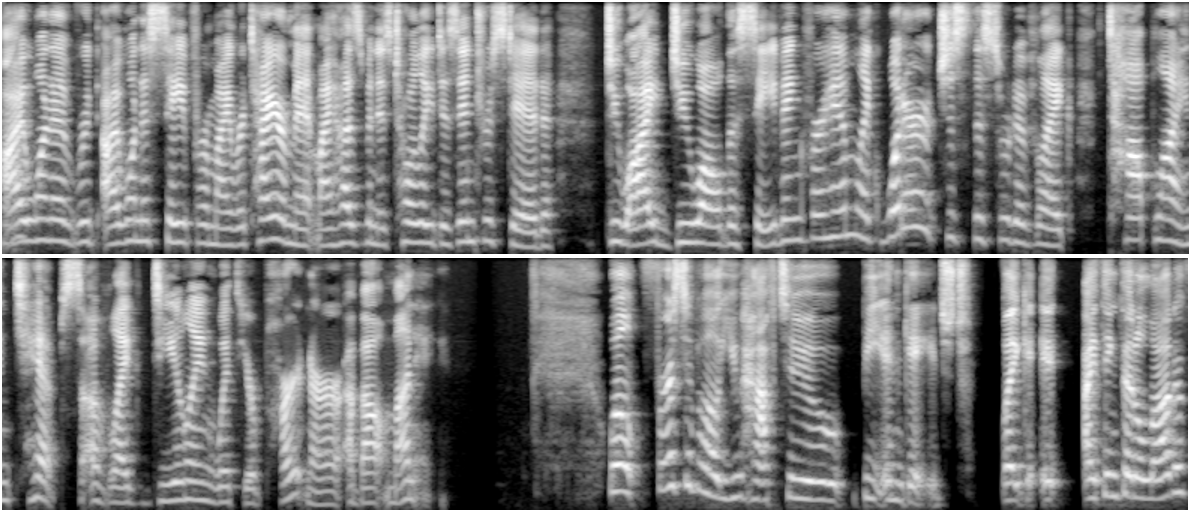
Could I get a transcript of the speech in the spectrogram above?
i want to re- i want to save for my retirement my husband is totally disinterested do I do all the saving for him? Like, what are just the sort of like top line tips of like dealing with your partner about money? Well, first of all, you have to be engaged. Like it, I think that a lot of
